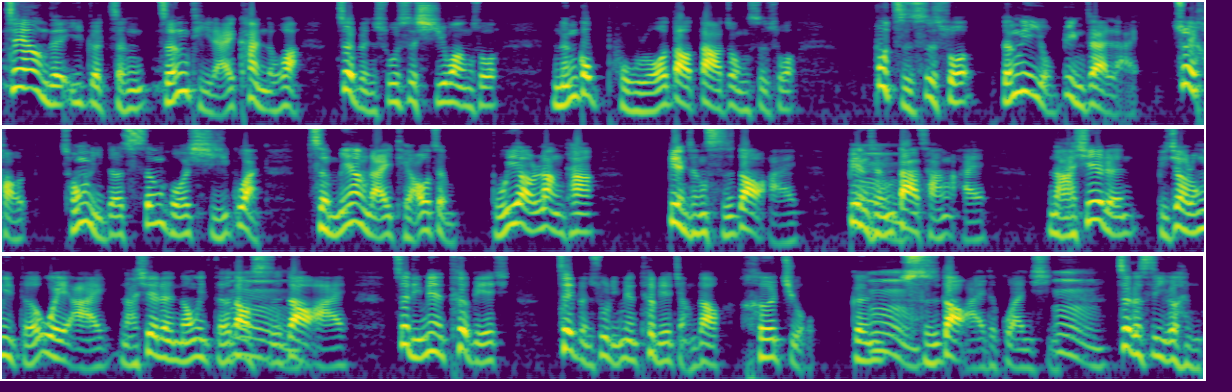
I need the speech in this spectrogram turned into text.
这样的一个整整体来看的话，这本书是希望说。能够普罗到大众是说，不只是说等你有病再来，最好从你的生活习惯怎么样来调整，不要让它变成食道癌，变成大肠癌。哪些人比较容易得胃癌？哪些人容易得到食道癌？这里面特别这本书里面特别讲到喝酒跟食道癌的关系。嗯，这个是一个很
